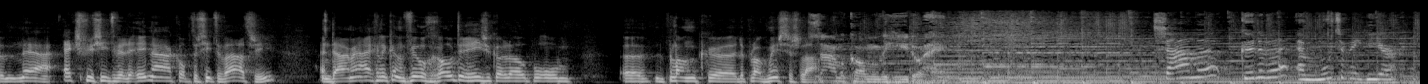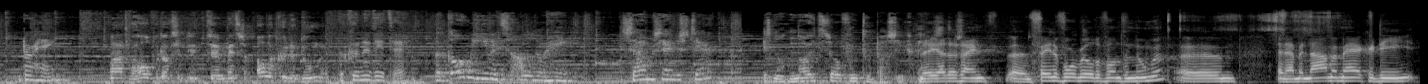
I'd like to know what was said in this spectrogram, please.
nou ja, expliciet willen inhaken op de situatie. En daarmee eigenlijk een veel groter risico lopen om uh, de, plank, uh, de plank mis te slaan. Samen komen we hier doorheen. samen kunnen we en moeten we hier doorheen. Laten we hopen dat we dit eh, met z'n allen kunnen doen. We kunnen dit, hè? We komen hier met z'n allen doorheen. Samen zijn we sterk is nog nooit zo van toepassing geweest. Nee, ja, daar zijn uh, vele voorbeelden van te noemen. Uh, en met name merken die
